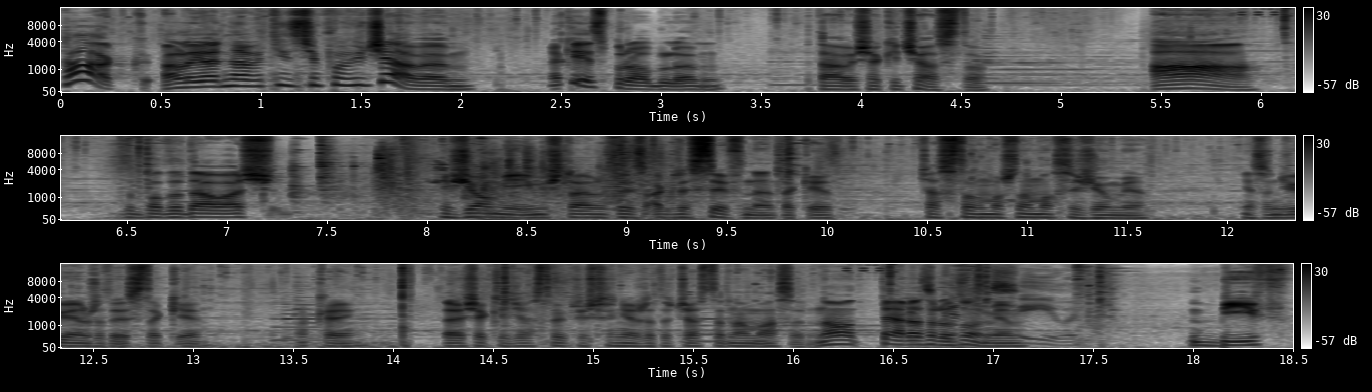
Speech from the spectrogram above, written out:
Tak, ale ja nawet nic nie powiedziałem. Jaki jest problem? Pytałeś, jakie ciasto. A, bo dodałaś ziomie i myślałem, że to jest agresywne, takie ciasto można masę ziomie. Nie sądziłem, że to jest takie... Okej. Dałeś jakie ciasto określenie, że to ciasto na masę. No, teraz rozumiem. Beef.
